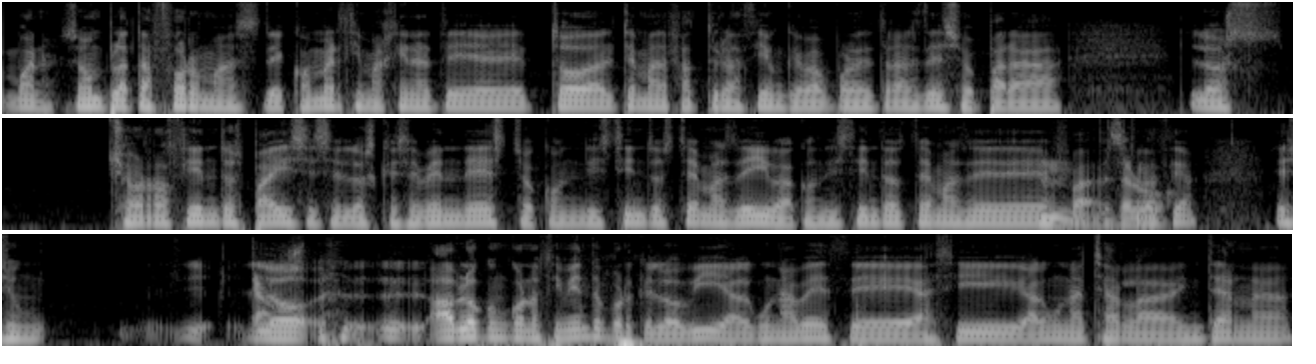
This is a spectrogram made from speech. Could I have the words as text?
bueno, son plataformas de comercio. Imagínate todo el tema de facturación que va por detrás de eso para los chorrocientos países en los que se vende esto con distintos temas de IVA, con distintos temas de mm, facturación. Es un lo, hablo con conocimiento porque lo vi alguna vez eh, así alguna charla interna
